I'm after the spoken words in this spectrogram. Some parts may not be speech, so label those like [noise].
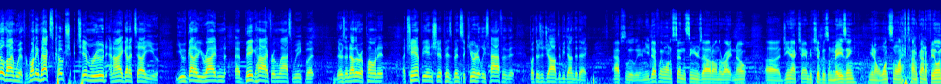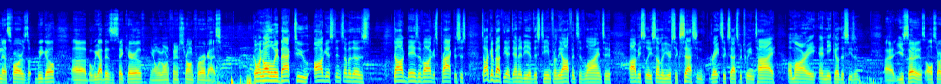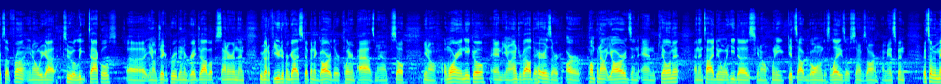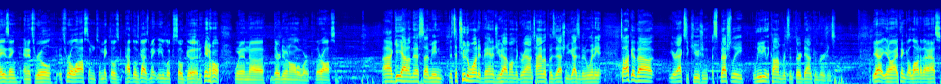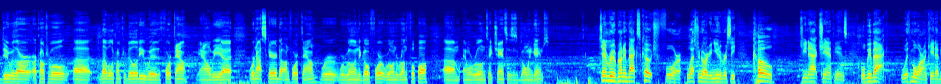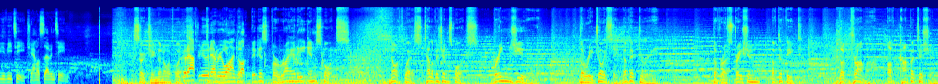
Field, I'm with running backs coach Tim Rude, and I got to tell you, you've got to be riding a big high from last week, but there's another opponent. A championship has been secured, at least half of it, but there's a job to be done today. Absolutely, and you definitely want to send the seniors out on the right note. Uh, GNAC championship is amazing, you know, once in a [laughs] lifetime kind of feeling as far as we go, uh, but we got business to take care of. You know, we want to finish strong for our guys. Going all the way back to August and some of those dog days of August practices. Talk about the identity of this team from the offensive line to obviously some of your success and great success between Ty, Omari, and Nico this season. Uh, you said it, it all starts up front. You know, we got two elite tackles. Uh, you know, Jacob Pruitt doing a great job up center, and then we've got a few different guys stepping at guard. They're clearing paths, man. So, you know, Omari and Nico and, you know, Andrew Valdez are, are pumping out yards and, and killing it. And then Ty doing what he does, you know, when he gets out and going with his legs or of his arm. I mean, it's been, it's amazing, and it's real, it's real awesome to make those, have those guys make me look so good, [laughs] you know, when uh, they're doing all the work. They're awesome. Uh, get you out on this. I mean, it's a two to one advantage you have on the ground. Time of possession, you guys have been winning it. Talk about your execution, especially leading the conference in third down conversions. Yeah, you know, I think a lot of that has to do with our, our comfortable uh, level of comfortability with fourth down. You know, we uh, we're not scared on fourth down. We're we're willing to go for it. We're willing to run the football, um, and we're willing to take chances and go win games. Tim Rude, running backs coach for Western Oregon University, co GNAC champions. We'll be back with more on KWVT, Channel 17. Searching the Northwest. Good afternoon, to bring everyone. You the Welcome. biggest variety in sports. Northwest Television Sports brings you the rejoicing of victory, the frustration of defeat, the drama of competition.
